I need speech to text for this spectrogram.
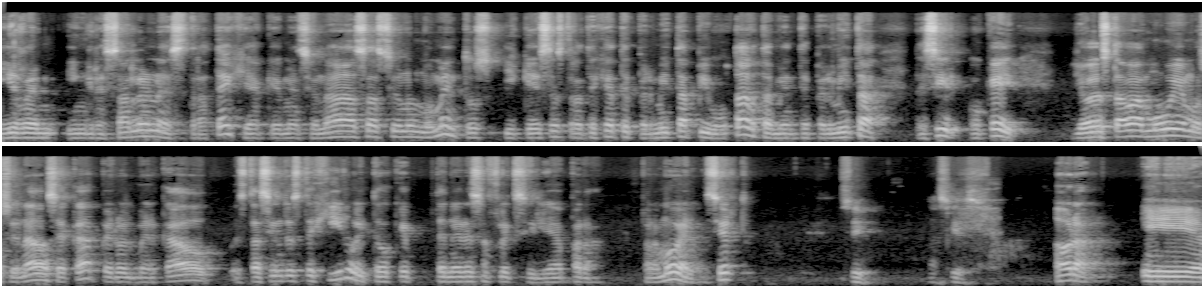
y ingresarlo en una estrategia que mencionabas hace unos momentos y que esa estrategia te permita pivotar también, te permita decir, ok, yo estaba muy emocionado hacia acá, pero el mercado está haciendo este giro y tengo que tener esa flexibilidad para, para moverme, ¿cierto? Sí, así es. Ahora, eh,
